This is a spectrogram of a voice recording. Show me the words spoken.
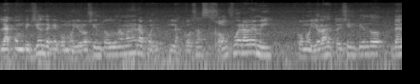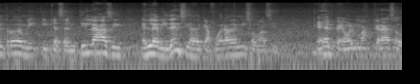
la convicción de que como yo lo siento de una manera, pues las cosas son fuera de mí, como yo las estoy sintiendo dentro de mí, y que sentirlas así es la evidencia de que afuera de mí son así, que es el peor más craso,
